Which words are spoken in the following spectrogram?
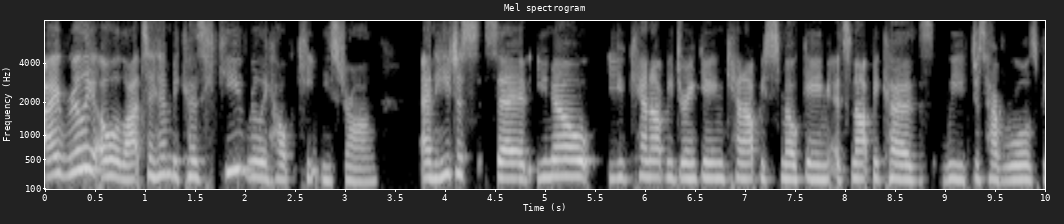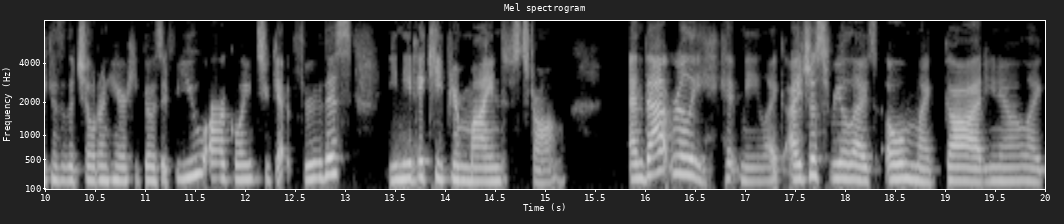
I really owe a lot to him because he really helped keep me strong and he just said you know you cannot be drinking cannot be smoking. It's not because we just have rules because of the children here. He goes if you are going to get through this you need to keep your mind strong. And that really hit me. Like i just realized oh my god you know like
